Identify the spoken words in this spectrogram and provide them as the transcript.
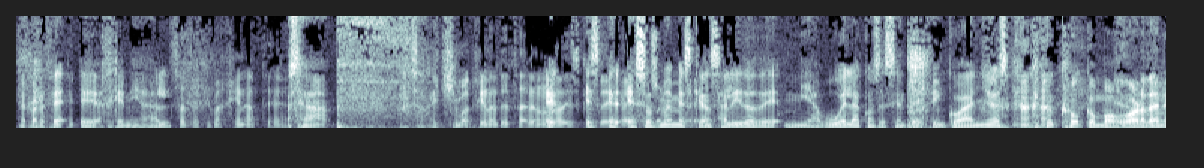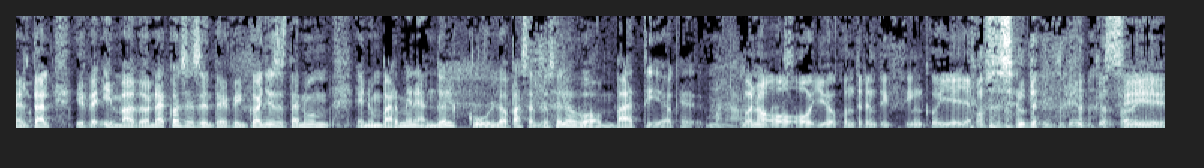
me parece eh, genial. O sea, tú es que imagínate, ¿eh? O sea, es que imagínate estar en eh, una es- discoteca. y esos te memes que han salido de mi abuela con 65 años, co- como gorda en el tal, y, dice, y Madonna con 65 años está en un, en un bar meneando el culo, pasándoselo bomba, tío. Que, bueno, Bueno, o, o yo con 35 y ella con 65. Sí.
